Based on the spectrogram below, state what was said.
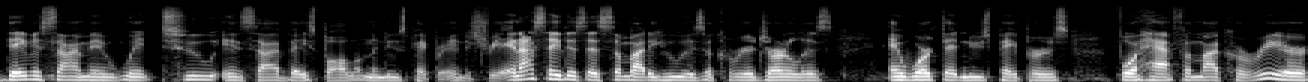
David Simon went too inside baseball on the newspaper industry, and I say this as somebody who is a career journalist and worked at newspapers for half of my career.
